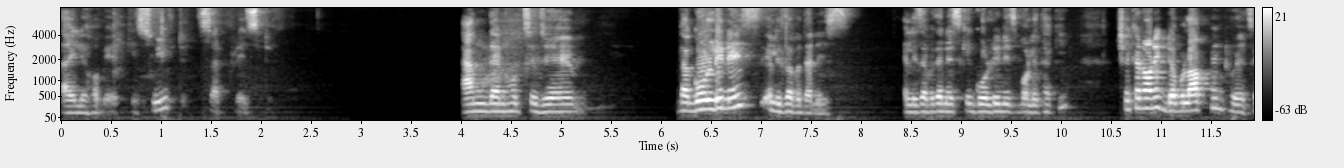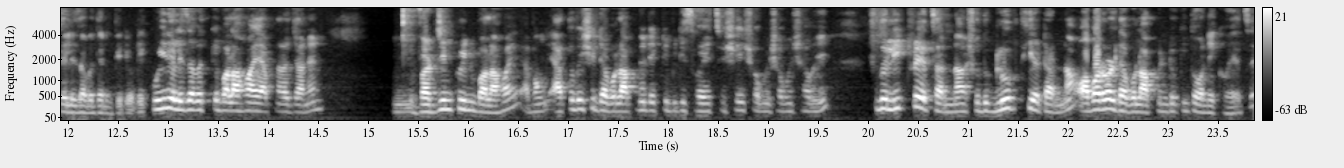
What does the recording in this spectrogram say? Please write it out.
তাইলে হবে আর কি সুইফট স্যাট্রিস্ট অ্যান্ড দেন হচ্ছে যে the golden age Elizabethan age Elizabethan এজকে গোল্ডেন এজ বলে থাকি। সেখানে অনেক ডেভেলপমেন্ট হয়েছে এলিজাবেথান পিরিয়ডে কুইন এলিজাবেথকে বলা হয়, আপনারা জানেন। ভার্জিন কুইন বলা হয়, এবং এত বেশি ডেভেলপমেন্ট অ্যাক্টিভিটিস হয়েছে সেই সময় সময়, সময়ে। শুধু লিটারেচার না, শুধু গ্লোব থিয়েটার না ওভারঅল ডেভেলপমেন্টও কিন্তু অনেক হয়েছে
